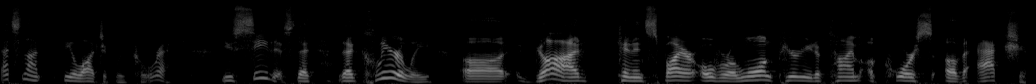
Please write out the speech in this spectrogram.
That's not theologically correct. You see this, that, that clearly uh, God can inspire over a long period of time a course of action.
